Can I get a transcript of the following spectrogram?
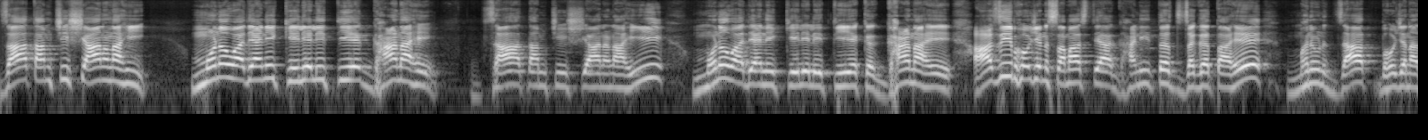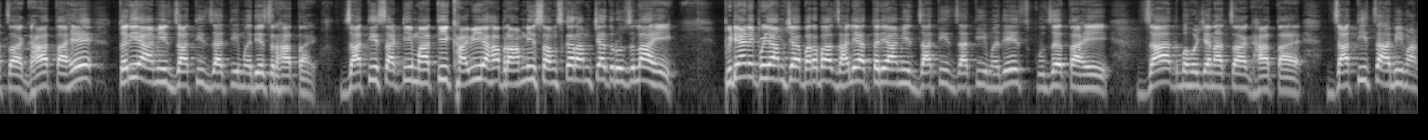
जात आमची शान नाही. मनोवाद्याने केलेली ती एक घाण आहे. जात आमची शान नाही. मनोवाद्याने केलेली ती एक घाण आहे. आजी बहुजन समाज त्या घाणीतच जगत आहे. म्हणून जात बहुजनाचा घात आहे. तरी आम्ही जाती जातीमध्येच राहत आहे. जातीसाठी माती खावी हा ब्राह्मणी संस्कार आमच्यात रुजला आहे. पिढ्याने पिढ्या आमच्या बर्बाद झाल्या तरी आम्ही जाती जातीमध्येच कुजत आहे. जात बहुजनाचा घात आहे. जातीचा अभिमान.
